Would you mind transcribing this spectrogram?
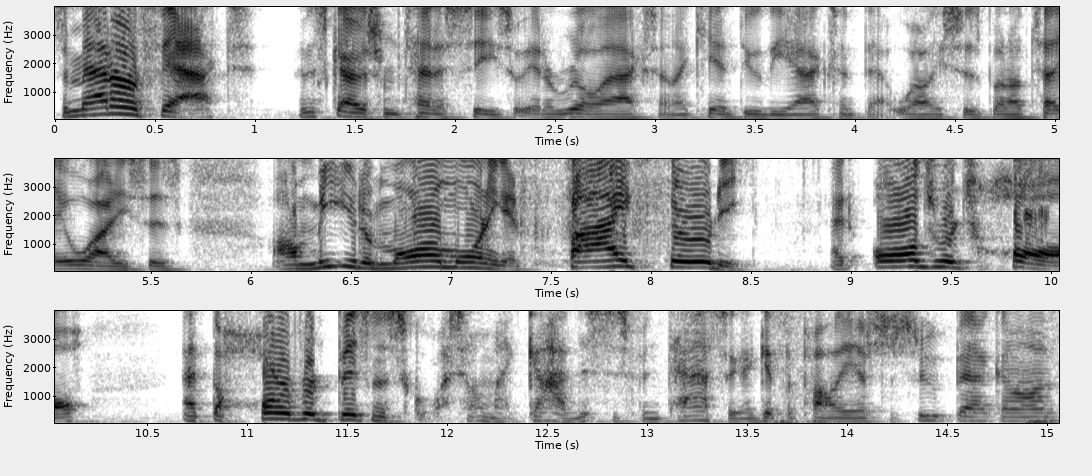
as a matter of fact, and this guy was from Tennessee, so he had a real accent. I can't do the accent that well. He says, but I'll tell you what. He says, I'll meet you tomorrow morning at 5.30 at Aldrich Hall at the Harvard Business School. I said, "Oh my God, this is fantastic!" I get the polyester suit back on.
